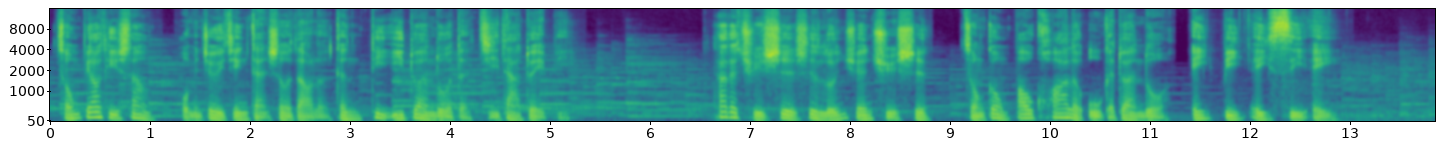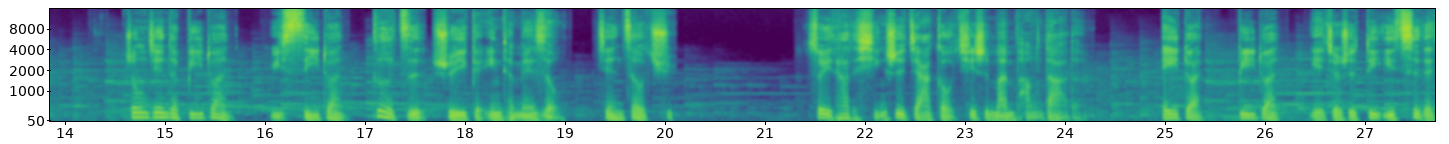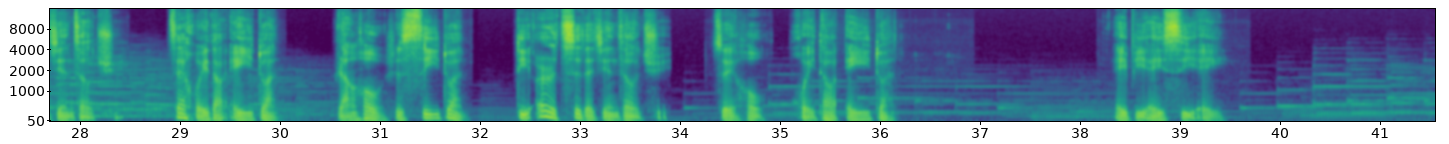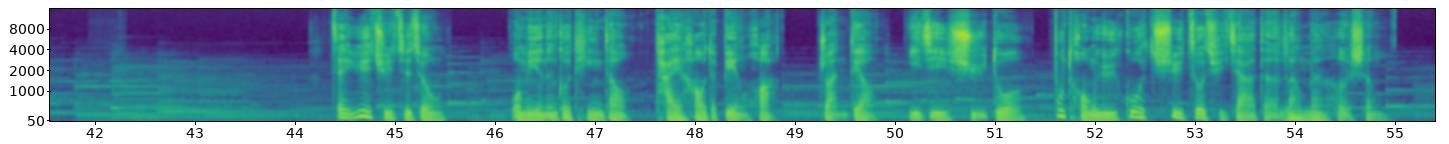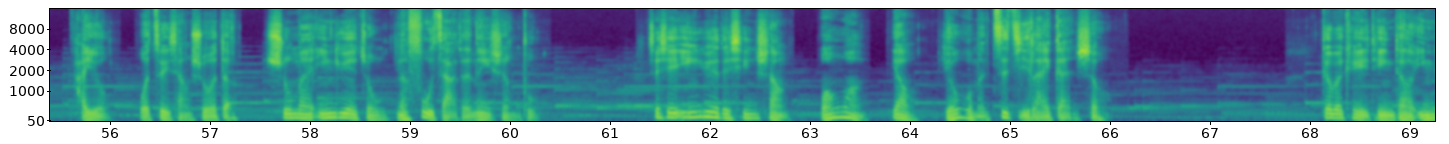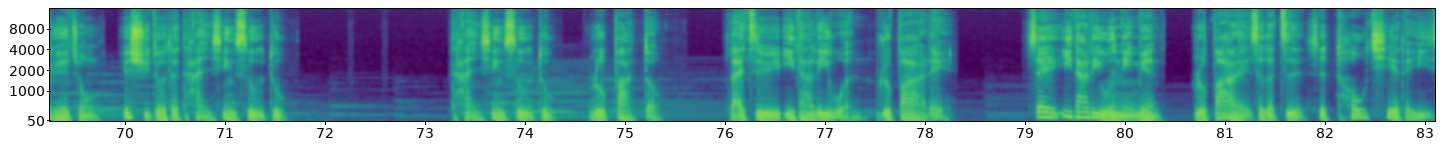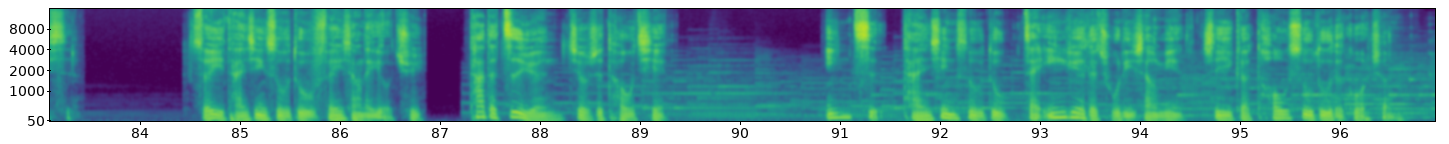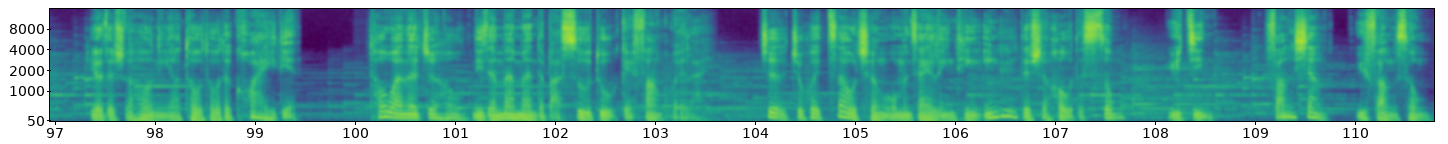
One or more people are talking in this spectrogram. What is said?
从标题上，我们就已经感受到了跟第一段落的极大对比。它的曲式是轮旋曲式，总共包括了五个段落：A B A C A。中间的 B 段与 C 段各自是一个 intermezzo 间奏曲。所以它的形式架构其实蛮庞大的，A 段、B 段，也就是第一次的间奏曲，再回到 A 段，然后是 C 段，第二次的间奏曲，最后回到 A 段，A B A C A。在乐曲之中，我们也能够听到拍号的变化、转调以及许多。不同于过去作曲家的浪漫和声，还有我最常说的舒曼音乐中那复杂的内声部，这些音乐的欣赏往往要由我们自己来感受。各位可以听到音乐中有许多的弹性速度，弹性速度 rubato 来自于意大利文 rubare，在意大利文里面。Rubare 这个字是偷窃的意思，所以弹性速度非常的有趣，它的字源就是偷窃。因此，弹性速度在音乐的处理上面是一个偷速度的过程。有的时候你要偷偷的快一点，偷完了之后，你再慢慢的把速度给放回来，这就会造成我们在聆听音乐的时候的松与紧，方向。与放松，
